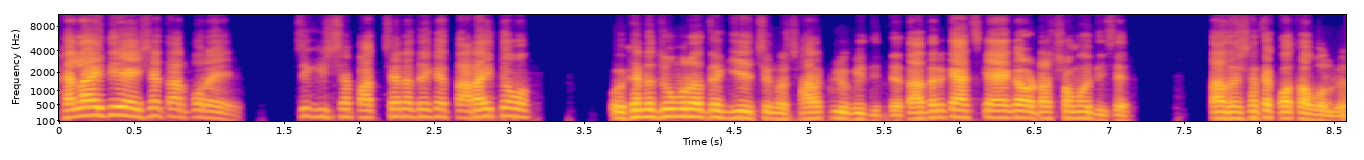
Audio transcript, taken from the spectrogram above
ফেলাই দিয়ে এসে তারপরে চিকিৎসা পাচ্ছে না দেখে তারাই তো ওইখানে যমুনাতে গিয়েছিল স্মারকলিপি দিতে তাদেরকে আজকে এগারোটার সময় দিছে। তাদের সাথে কথা বলবে।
